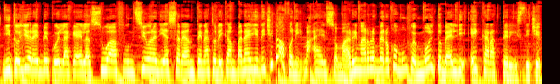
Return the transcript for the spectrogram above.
gli toglierebbe quella che è la sua funzione di essere antenato dei campanelli e dei citofoni, ma eh, insomma rimarrebbero comunque molto belli e caratteristici.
